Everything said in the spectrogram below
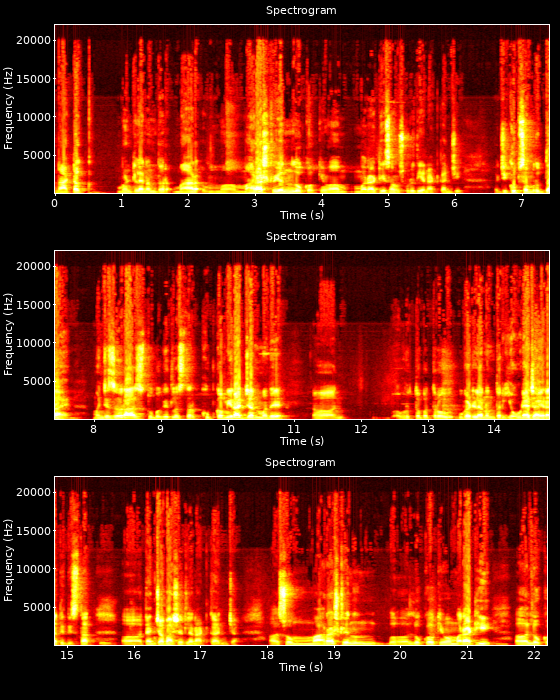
नाटक म्हटल्यानंतर महारा म- महाराष्ट्रीयन लोक किंवा मराठी संस्कृती आहे नाटकांची जी खूप समृद्ध आहे. म्हणजे जर आज तू बघितलंस तर खूप कमी राज्यांमध्ये वृत्तपत्र उघडल्यानंतर एवढ्या जाहिराती दिसतात त्यांच्या भाषेतल्या नाटकांच्या. सो महाराष्ट्रीयन लोक किंवा मराठी लोक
